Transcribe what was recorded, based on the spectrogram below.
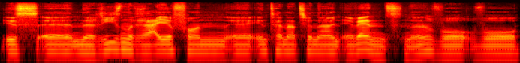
ist äh, eine Riesenreihe von äh, internationalen Events, ne? wo, wo,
